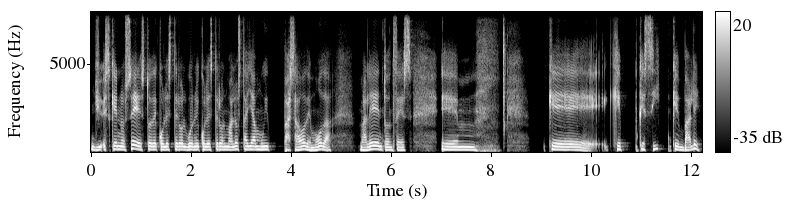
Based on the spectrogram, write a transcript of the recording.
es que no sé, esto de colesterol bueno y colesterol malo está ya muy pasado de moda. ¿Vale? Entonces, em, que, que, que sí, que vale,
